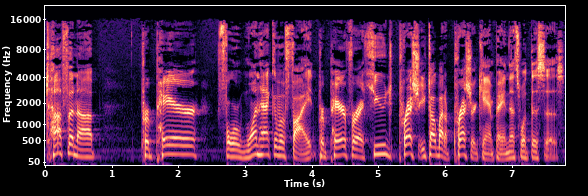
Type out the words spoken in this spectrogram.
toughen up, prepare for one heck of a fight, prepare for a huge pressure. You talk about a pressure campaign. That's what this is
